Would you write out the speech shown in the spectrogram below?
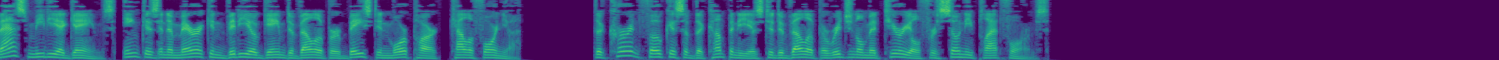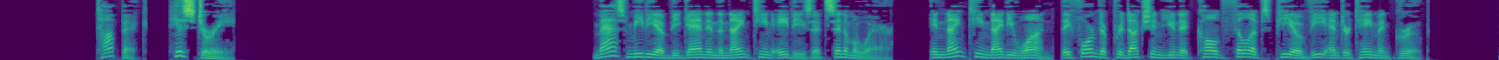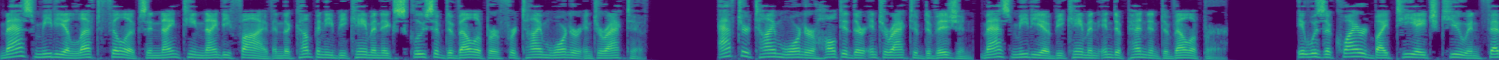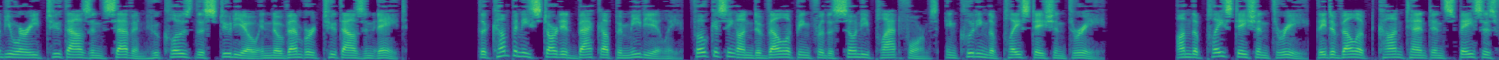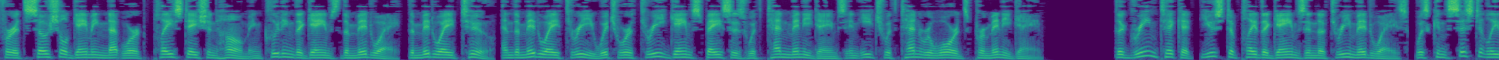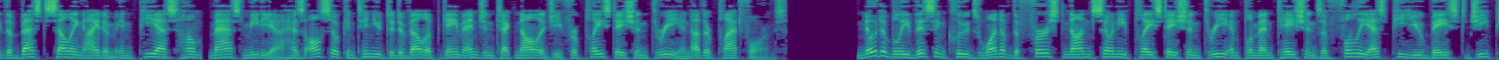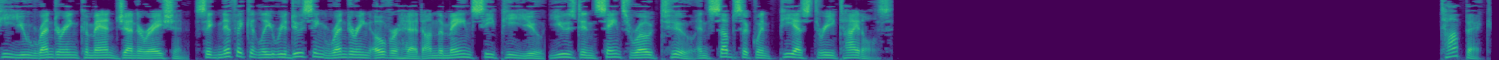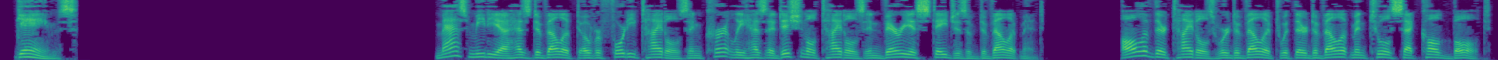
Mass Media Games, Inc. is an American video game developer based in Moorpark, California. The current focus of the company is to develop original material for Sony platforms. History Mass media began in the 1980s at Cinemaware. In 1991, they formed a production unit called Philips POV Entertainment Group. Mass Media left Philips in 1995 and the company became an exclusive developer for Time Warner Interactive. After Time Warner halted their interactive division, Mass Media became an independent developer. It was acquired by THQ in February 2007 who closed the studio in November 2008. The company started back up immediately, focusing on developing for the Sony platforms, including the PlayStation 3. On the PlayStation 3, they developed content and spaces for its social gaming network PlayStation Home including the games The Midway, The Midway 2, and The Midway 3 which were three game spaces with 10 minigames in each with 10 rewards per minigame. The green ticket, used to play the games in the three midways, was consistently the best-selling item in PS Home. Mass Media has also continued to develop game engine technology for PlayStation 3 and other platforms. Notably this includes one of the first non-Sony PlayStation 3 implementations of fully SPU-based GPU rendering command generation, significantly reducing rendering overhead on the main CPU used in Saints Row 2 and subsequent PS3 titles. Games Mass Media has developed over 40 titles and currently has additional titles in various stages of development. All of their titles were developed with their development tool set called Bolt.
